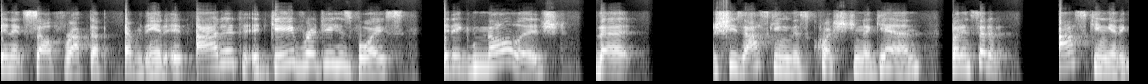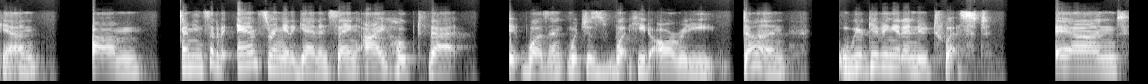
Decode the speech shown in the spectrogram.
in itself wrapped up everything. It, it added, it gave Reggie his voice. It acknowledged that she's asking this question again, but instead of asking it again, um, I mean, instead of answering it again and saying, I hoped that it wasn't, which is what he'd already done, we're giving it a new twist. And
